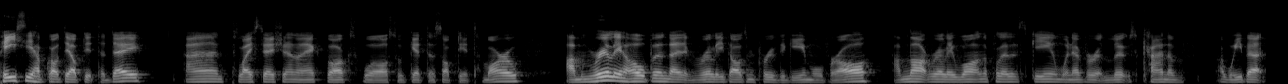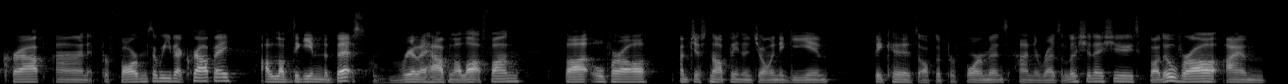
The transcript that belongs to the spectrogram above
PC have got the update today, and PlayStation and Xbox will also get this update tomorrow. I'm really hoping that it really does improve the game overall. I'm not really wanting to play this game whenever it looks kind of a wee bit crap and it performs a wee bit crappy. I love the game the bits. I'm really having a lot of fun. But overall, I've just not been enjoying the game because of the performance and the resolution issues. But overall, I'm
